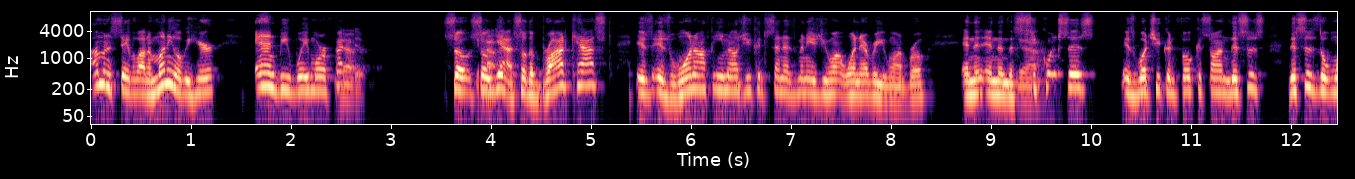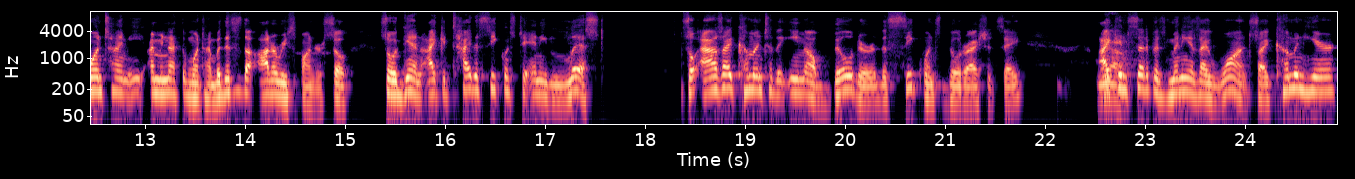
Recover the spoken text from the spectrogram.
I'm gonna save a lot of money over here and be way more effective. So, so Yeah. yeah. So the broadcast is is one off emails. You can send as many as you want whenever you want, bro. And then and then the Yeah. sequences is what you can focus on. This is this is the one time. E- I mean, not the one time, but this is the autoresponder. So so again, I could tie the sequence to any list. So as I come into the email builder, the sequence builder, I should say, I can set up as many as I want. So I come in here,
